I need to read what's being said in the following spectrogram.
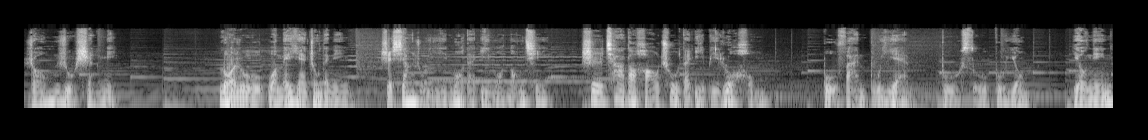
融入生命。落入我眉眼中的您，是相濡以沫的一抹浓情，是恰到好处的一笔落红，不凡不艳，不俗不庸，有您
